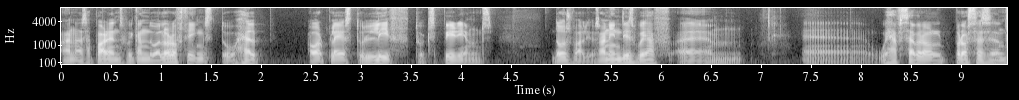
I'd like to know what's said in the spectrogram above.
and as a parents, we can do a lot of things to help our players to live, to experience those values. And in this, we have um, uh, we have several processes and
